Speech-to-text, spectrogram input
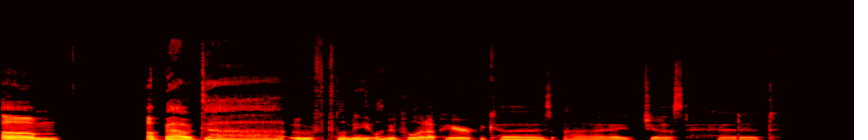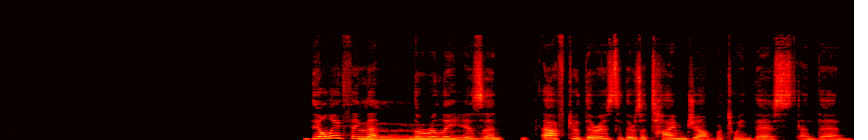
um, about uh, oof. Let me let me pull it up here because I just had it. The only thing that there really Uh. isn't after there is there's a time jump between this and then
